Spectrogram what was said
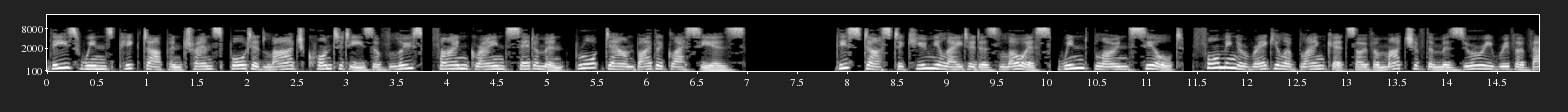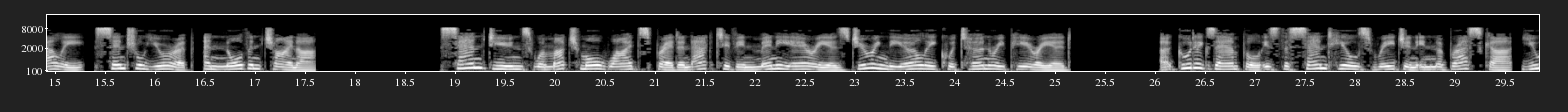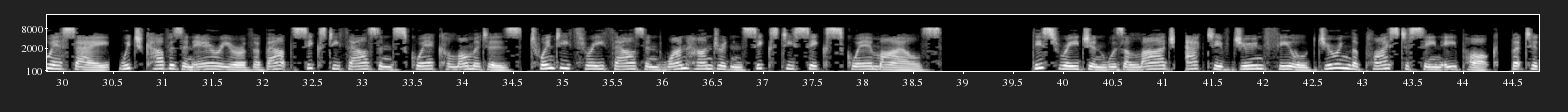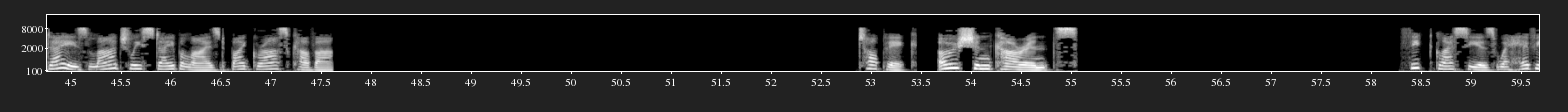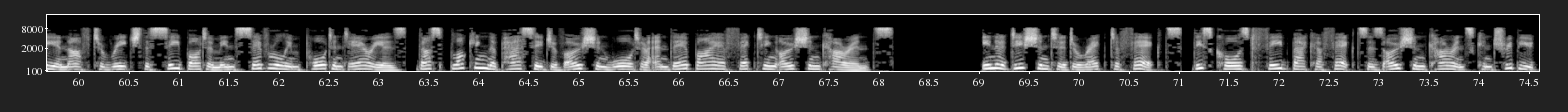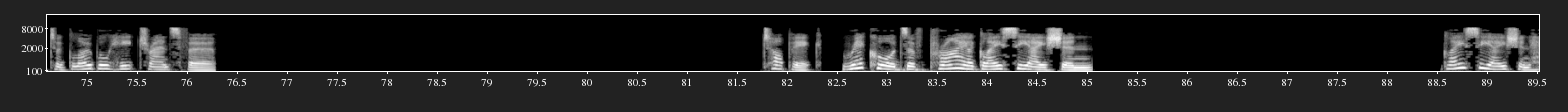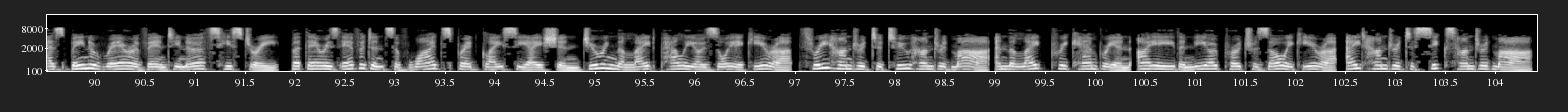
These winds picked up and transported large quantities of loose, fine-grained sediment brought down by the glaciers. This dust accumulated as loess wind-blown silt, forming irregular blankets over much of the Missouri River Valley, Central Europe, and northern China. Sand dunes were much more widespread and active in many areas during the early Quaternary period. A good example is the Sand Hills region in Nebraska, USA, which covers an area of about 60,000 square kilometers, 23,166 square miles. This region was a large, active dune field during the Pleistocene epoch, but today is largely stabilized by grass cover. Ocean currents. Thick glaciers were heavy enough to reach the sea bottom in several important areas, thus blocking the passage of ocean water and thereby affecting ocean currents. In addition to direct effects, this caused feedback effects as ocean currents contribute to global heat transfer. Topic: Records of prior glaciation Glaciation has been a rare event in Earth's history, but there is evidence of widespread glaciation during the late Paleozoic era 300 to 200 Ma and the late Precambrian i.e. the Neoproterozoic era 800 to 600 Ma.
